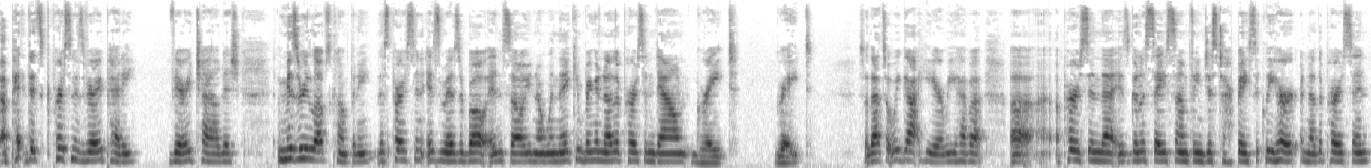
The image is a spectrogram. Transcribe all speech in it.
a this person is very petty, very childish. Misery loves company. This person is miserable. And so, you know, when they can bring another person down, great. Great. So that's what we got here. We have a, a, a person that is going to say something just to basically hurt another person.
